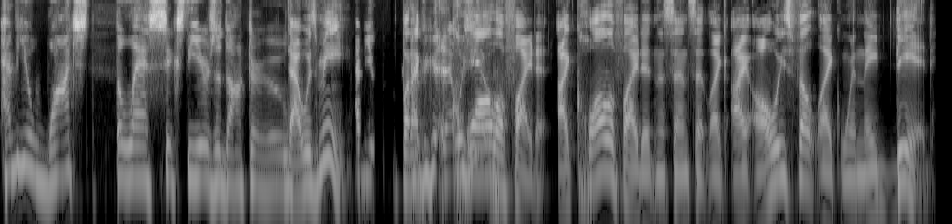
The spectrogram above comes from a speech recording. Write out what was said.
have you watched the last 60 years of Doctor Who? That was me. have you? But I have was you. qualified it. I qualified it in the sense that, like, I always felt like when they did,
